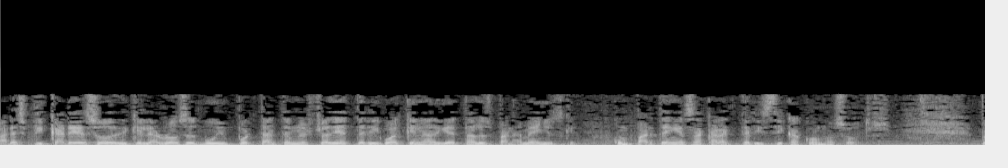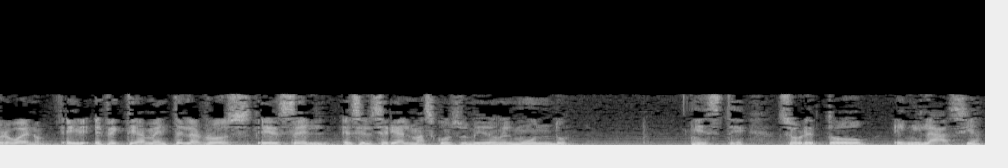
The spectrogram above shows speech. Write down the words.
para explicar eso de que el arroz es muy importante en nuestra dieta, igual que en la dieta de los panameños, que comparten esa característica con nosotros. Pero bueno, e, efectivamente el arroz es el, es el cereal más consumido en el mundo, este, sobre todo en el Asia,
